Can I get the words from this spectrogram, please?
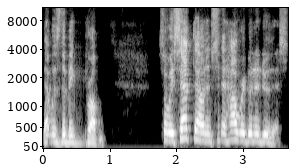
That was the big problem. So we sat down and said, how we're going to do this.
